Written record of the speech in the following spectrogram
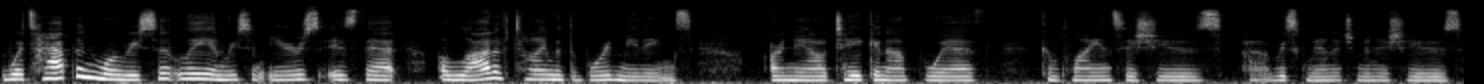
What's happened more recently in recent years is that a lot of time at the board meetings are now taken up with compliance issues, uh, risk management issues,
